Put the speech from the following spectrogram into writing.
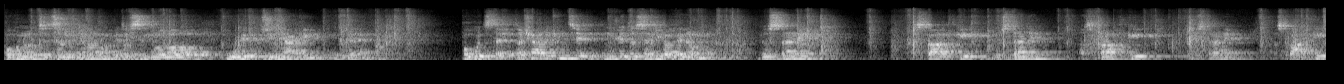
pohnout se celým tělem, aby to simulovalo úhyb při nějakým úderem. Pokud jste začátečníci, můžete se hýbat jenom do strany, zpátky, do strany a zpátky, do strany a zpátky.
